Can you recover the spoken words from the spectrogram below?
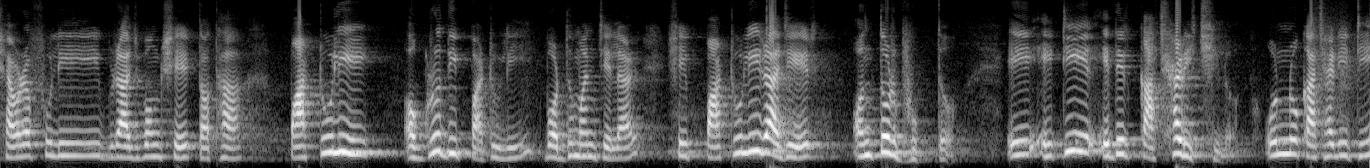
শেওড়াফুলি রাজবংশের তথা পাটুলি অগ্রদ্বীপ পাটুলি বর্ধমান জেলার সেই পাটুলি রাজের অন্তর্ভুক্ত। এই এটি এদের কাছারি ছিল। অন্য কাছারিটি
